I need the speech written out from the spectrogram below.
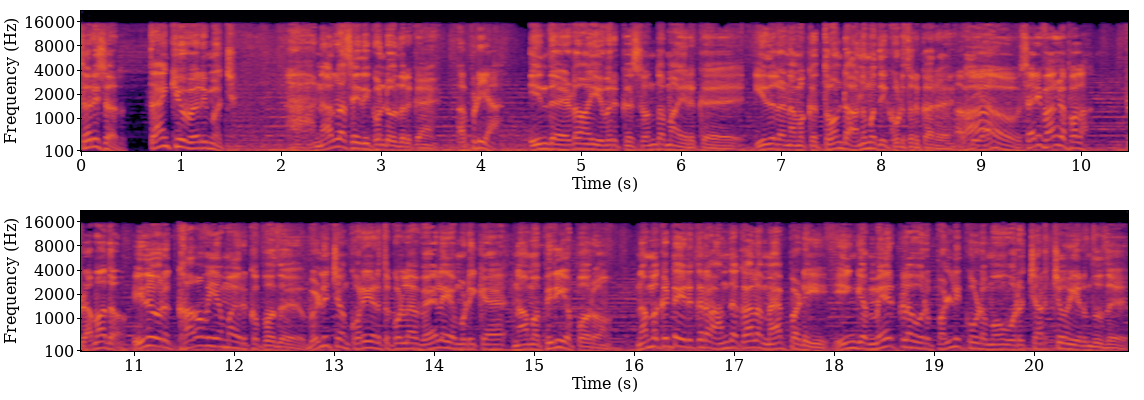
சரி சார். தேங்க்யூ வெரி மச் நல்ல செய்தி கொண்டு வந்திருக்கேன். அப்படியா? இந்த இடம் இவருக்கு சொந்தமா இருக்கு. இதுல நமக்கு தோண்ட அனுமதி கொடுத்திருக்காரு. வாவ், சரி வாங்க போலாம். பிரமாதம். இது ஒரு காவியமா இருக்க போது வெளிச்சம் குறையறதுக்குள்ள வேலையை முடிக்க நாம பிரிய போறோம். நம்ம கிட்ட இருக்கிற அந்த கால மேப் படி இங்க மேற்குல ஒரு பள்ளிக்கூடமும் ஒரு சர்ச்சும் இருந்தது.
